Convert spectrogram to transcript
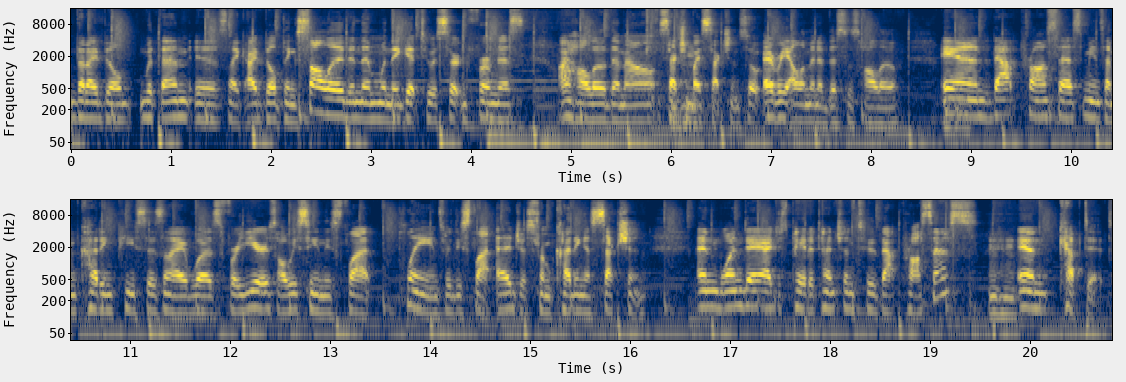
that I build with them is like I build things solid, and then when they get to a certain firmness, I hollow them out section by mm-hmm. section. So every element of this is hollow. Mm-hmm. And that process means I'm cutting pieces, and I was for years always seeing these flat planes or these flat edges from cutting a section. And one day I just paid attention to that process mm-hmm. and kept it.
